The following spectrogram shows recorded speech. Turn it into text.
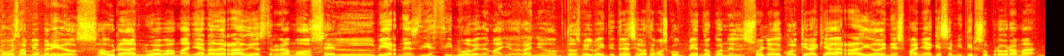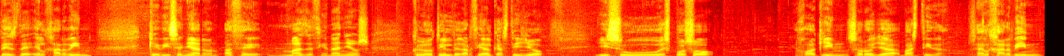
¿Cómo están? Bienvenidos a una nueva mañana de radio. Estrenamos el viernes 19 de mayo del año 2023 y lo hacemos cumpliendo con el sueño de cualquiera que haga radio en España, que es emitir su programa desde el jardín que diseñaron hace más de 100 años Clotilde García del Castillo y su esposo Joaquín Sorolla Bastida. O sea, el jardín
